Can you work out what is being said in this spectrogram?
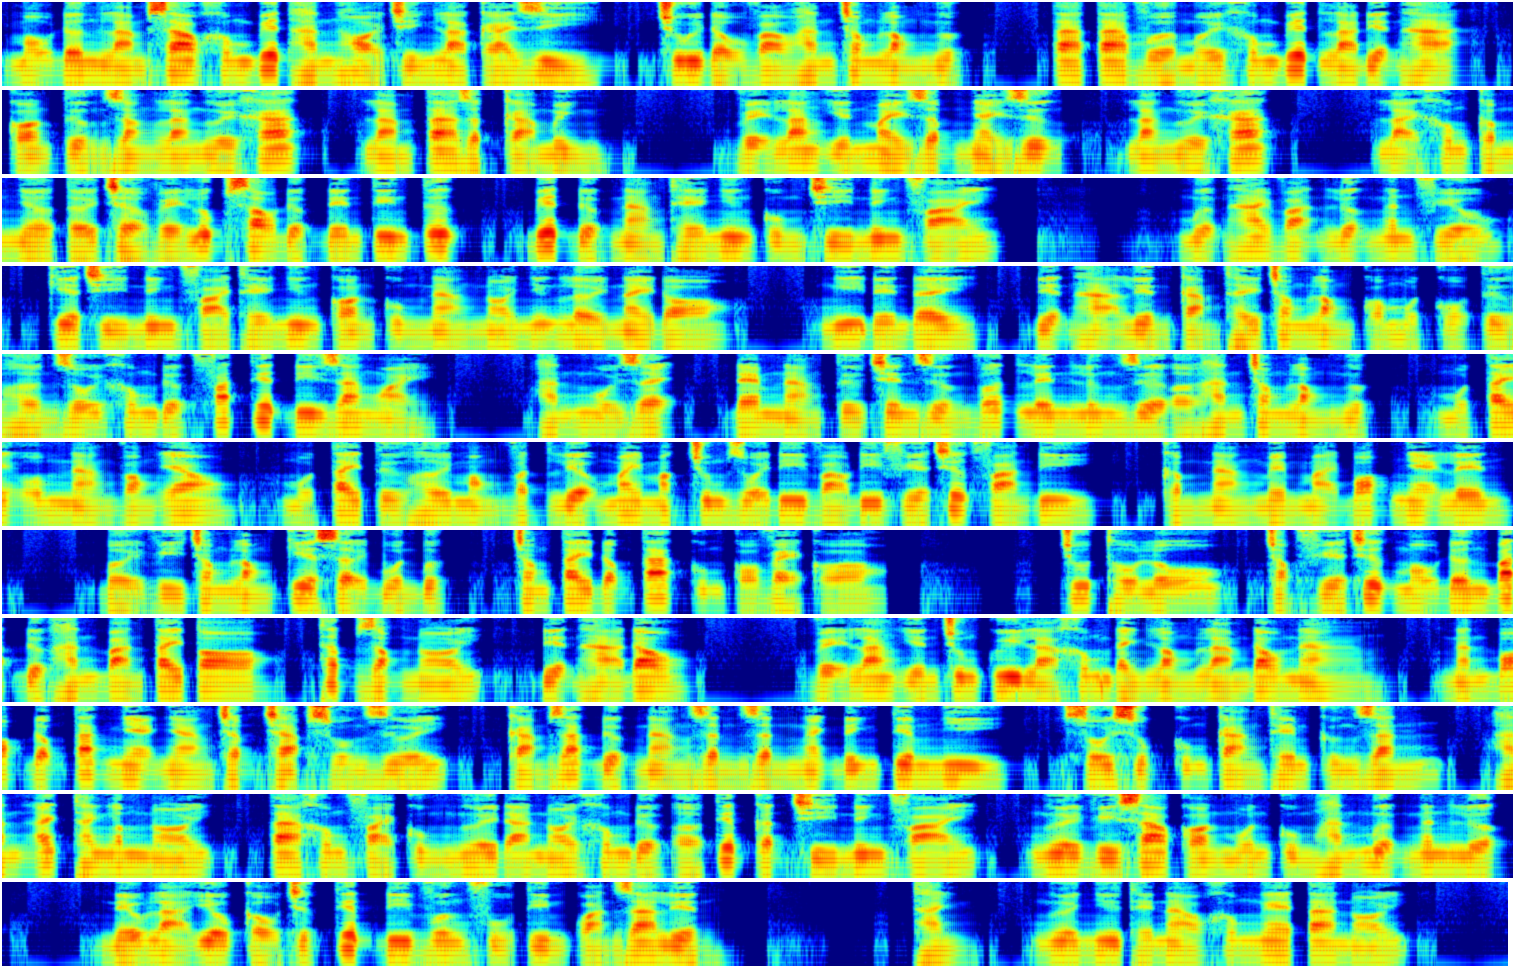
Mẫu đơn làm sao không biết hắn hỏi chính là cái gì, chui đầu vào hắn trong lòng ngực, ta ta vừa mới không biết là điện hạ, còn tưởng rằng là người khác, làm ta giật cả mình. Vệ lang yến mày rậm nhảy dựng, là người khác, lại không cấm nhớ tới trở về lúc sau được đến tin tức, biết được nàng thế nhưng cùng chỉ ninh phái mượn hai vạn lượng ngân phiếu, kia chỉ ninh phái thế nhưng còn cùng nàng nói những lời này đó. Nghĩ đến đây, điện hạ liền cảm thấy trong lòng có một cổ tử hờn dỗi không được phát tiết đi ra ngoài. Hắn ngồi dậy, đem nàng từ trên giường vớt lên lưng dựa ở hắn trong lòng ngực, một tay ôm nàng vòng eo, một tay từ hơi mỏng vật liệu may mặc chung duỗi đi vào đi phía trước phàn đi, cầm nàng mềm mại bóp nhẹ lên. Bởi vì trong lòng kia sợi buồn bực, trong tay động tác cũng có vẻ có chút thô lỗ, chọc phía trước mẫu đơn bắt được hắn bàn tay to, thấp giọng nói, điện hạ đau. Vệ lang yến trung quy là không đành lòng làm đau nàng, nắn bóp động tác nhẹ nhàng chậm chạp xuống dưới, cảm giác được nàng dần dần ngạnh đĩnh tiêm nhi, sôi sục cũng càng thêm cứng rắn, hắn ách thanh âm nói, ta không phải cùng ngươi đã nói không được ở tiếp cận chỉ ninh phái, ngươi vì sao còn muốn cùng hắn mượn ngân lượng, nếu là yêu cầu trực tiếp đi vương phủ tìm quản gia liền. Thành, ngươi như thế nào không nghe ta nói,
